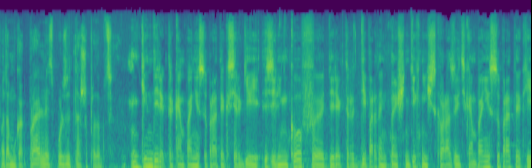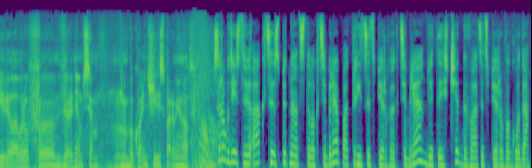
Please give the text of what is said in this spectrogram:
по тому, как правильно использовать нашу продукцию. Гендиректор компании «Супротек» Сергей Зеленков, э, директор департамента научно-технического развития компании «Супротек» Юрий Лавров. Э, Вернемся буквально через пару минут. Срок действия акции с 15 октября по 31 октября 2021 года.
